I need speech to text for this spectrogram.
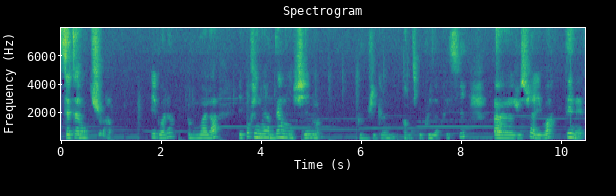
cette aventure. Et voilà, voilà. Et pour finir, dernier film que j'ai quand même un petit peu plus apprécié, je suis allée voir Tenet,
